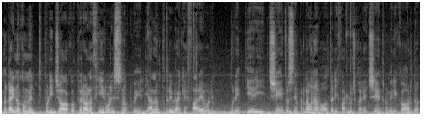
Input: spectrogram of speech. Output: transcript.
magari non come tipo di gioco, però alla fine i ruoli sono quelli. Allan potrebbe anche fare volentieri il centro, se ne parlava una volta di farlo giocare al centro, mi ricordo.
